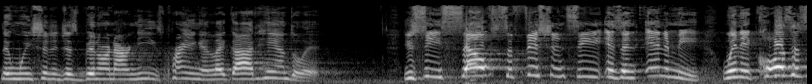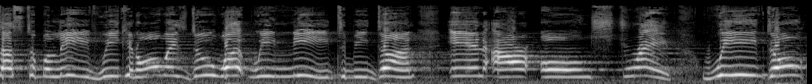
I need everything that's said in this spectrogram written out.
than we should have just been on our knees praying and let God handle it. You see, self sufficiency is an enemy when it causes us to believe we can always do what we need to be done in our own strength. We don't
